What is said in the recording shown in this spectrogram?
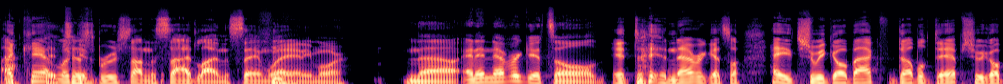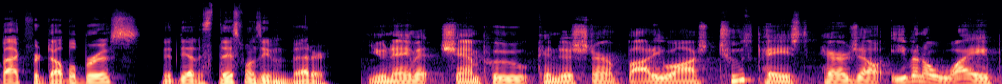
I can't it look just- at Bruce on the sideline the same way anymore. No, and it never gets old. It it never gets. old. Hey, should we go back for double dip? Should we go back for double Bruce? Yeah, this, this one's even better. You name it shampoo, conditioner, body wash, toothpaste, hair gel, even a wipe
